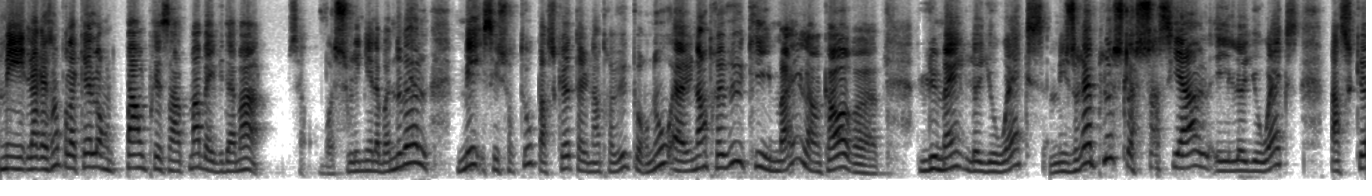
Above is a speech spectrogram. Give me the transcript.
mais la raison pour laquelle on parle présentement, bien évidemment, on va souligner la bonne nouvelle, mais c'est surtout parce que tu as une entrevue pour nous, euh, une entrevue qui mêle encore euh, l'humain, le UX, mais je dirais plus le social et le UX parce qu'il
